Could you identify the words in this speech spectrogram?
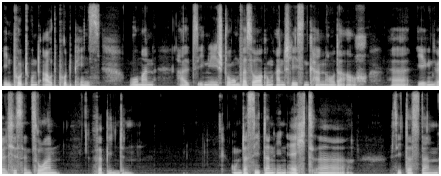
Input- und Output-Pins, wo man halt irgendwie Stromversorgung anschließen kann oder auch äh, irgendwelche Sensoren verbinden. Und das sieht dann in echt, äh, sieht das dann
